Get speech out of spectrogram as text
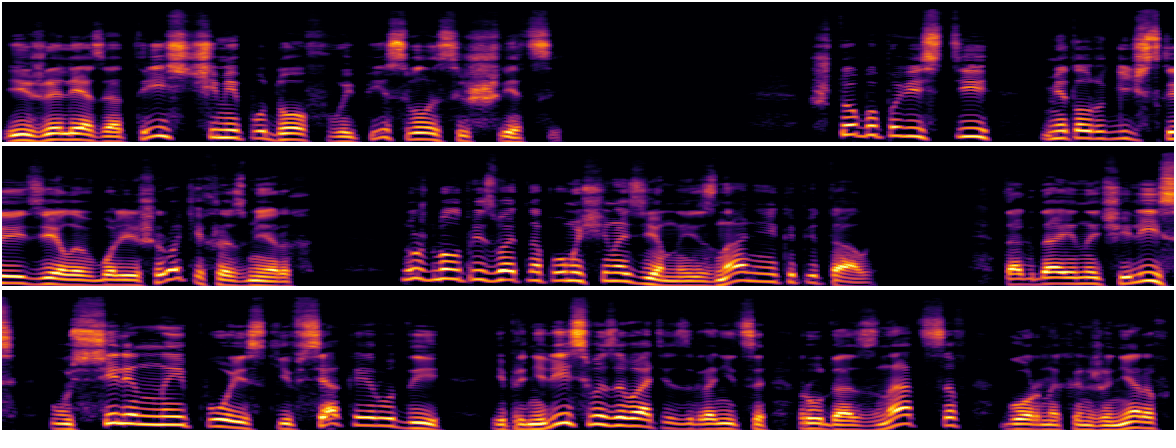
и железо тысячами пудов выписывалось из Швеции. Чтобы повести металлургическое дело в более широких размерах, нужно было призвать на помощь иноземные знания и капиталы. Тогда и начались усиленные поиски всякой руды, и принялись вызывать из-за границы рудознатцев, горных инженеров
